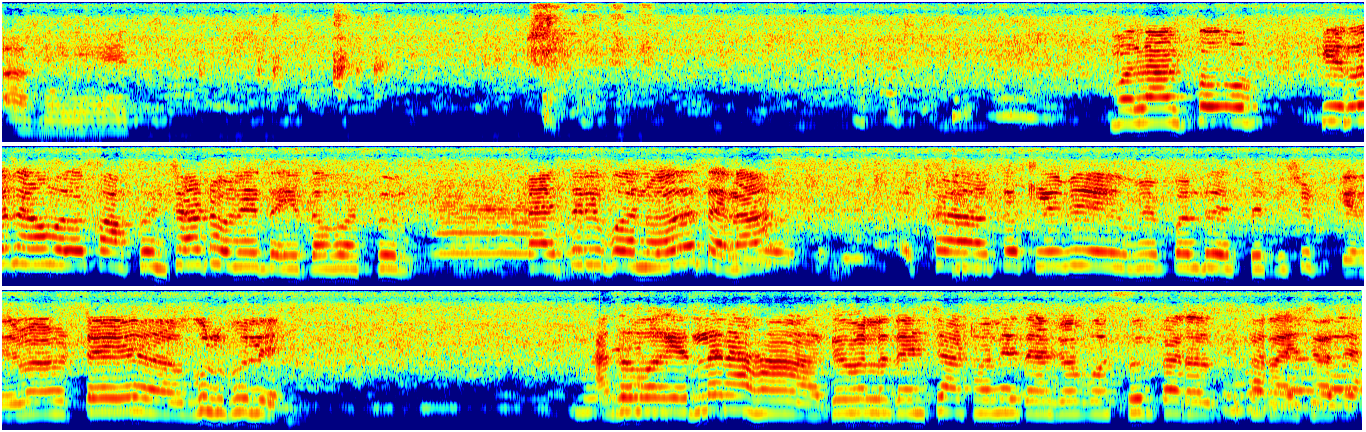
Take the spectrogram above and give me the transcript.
आहेत. मला असं केलं ना हो, मला काकूंच्या आठवण येतं इथं बसून. काहीतरी बनवलं होतं ना. कसली बी मी पण रेसिपी शूट केली. मला वाटते गुलगुले. असं बघितलं ना हा की मला त्यांची आठवण येते बसून करत करायच्या त्या.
